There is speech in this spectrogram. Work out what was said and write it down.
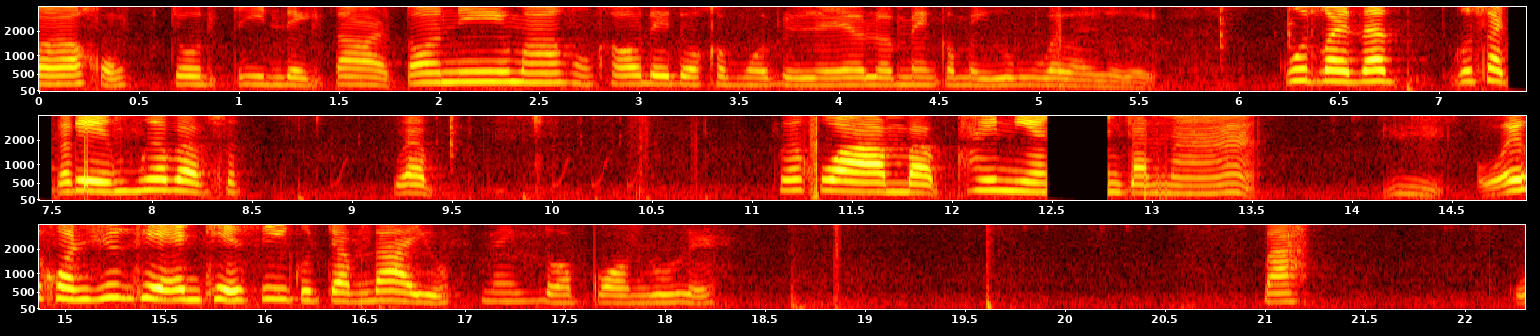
มาของโจรจีนเด็กใต้ตอนนี้มาของเขาได้โดนขโมยไปแล้ว แล้วแม่งก็ไม่รู้อะไรเลย กูใส่แต่กูใส่กางเกงเพื่อแบบสแบบ เพื่อความแบบให้เนียนกันมาอืมโอ้ยคนชื่อ KNKC กูจำได้อยู่ แม่งตัวปลอมรู้เลยไปะกู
